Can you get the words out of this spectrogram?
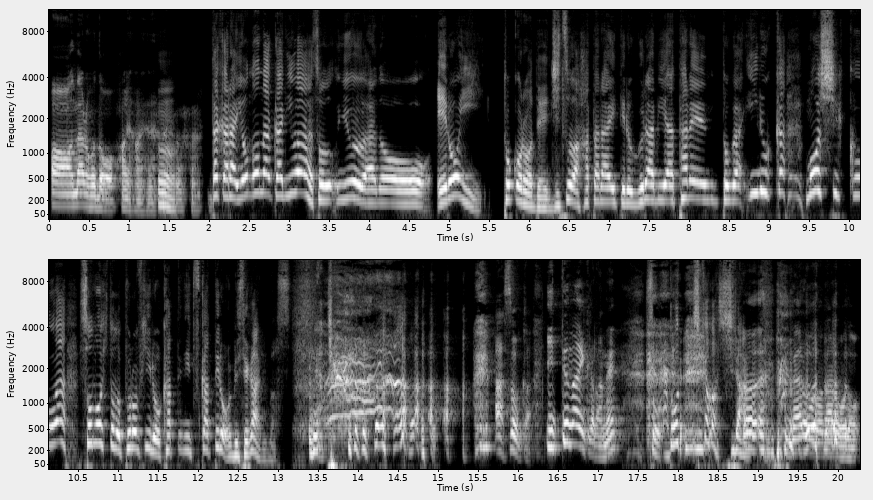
ああ、なるほど。はいはいはい。うんだから世の中には、そういう、あのエロいところで実は働いてるグラビアタレントがいるか、もしくは、その人のプロフィールを勝手に使ってるお店があります。あ、そうか。言ってないからね。そう、どっちかは知らん。う んなるほど、なるほど。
